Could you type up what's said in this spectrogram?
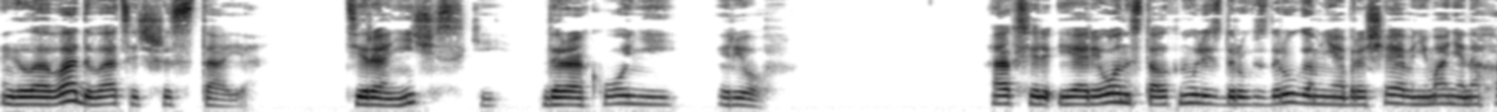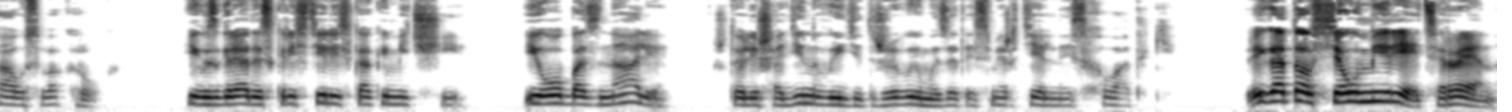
Глава двадцать шестая. Тиранический, драконий рев. Аксель и Орион столкнулись друг с другом, не обращая внимания на хаос вокруг. Их взгляды скрестились, как и мечи, и оба знали, что лишь один выйдет живым из этой смертельной схватки. «Приготовься умереть, Рен!»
